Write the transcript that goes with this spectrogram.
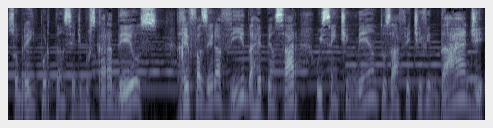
sobre a importância de buscar a Deus refazer a vida, repensar os sentimentos, a afetividade,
